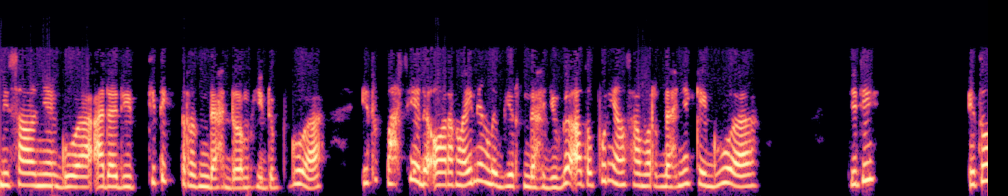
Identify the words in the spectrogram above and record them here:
misalnya gue ada di titik terendah dalam hidup gue itu pasti ada orang lain yang lebih rendah juga ataupun yang sama rendahnya kayak gue jadi itu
